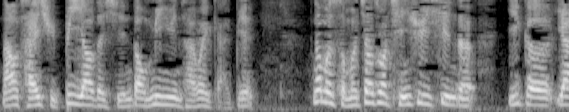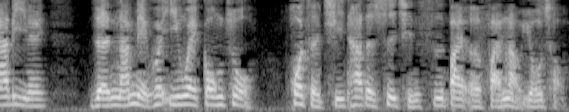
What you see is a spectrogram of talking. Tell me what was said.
然后采取必要的行动，命运才会改变。那么，什么叫做情绪性的一个压力呢？人难免会因为工作或者其他的事情失败而烦恼忧愁。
